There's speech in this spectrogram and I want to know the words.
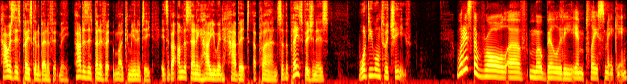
How is this place going to benefit me? How does this benefit my community? It's about understanding how you inhabit a plan. So the place vision is what do you want to achieve? What is the role of mobility in placemaking?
